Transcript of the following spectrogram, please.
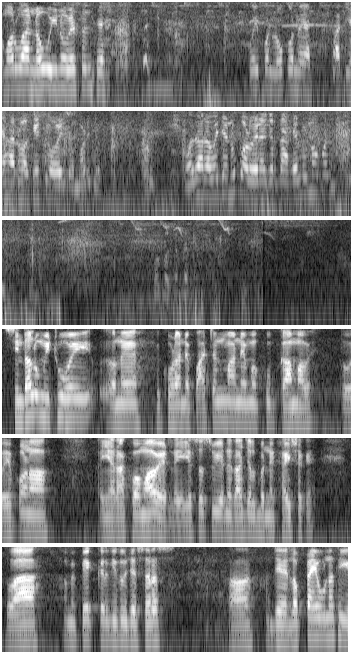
અમારું આ નવું ઇનોવેશન છે. કોઈ પણ લોકોને પાટિયા હારવા ખેંચવો હોય તો મળજો. વધારે વજન ઉપાડો એના કરતાં હેલું ન પડે. સિંધાલું મીઠું હોય અને ઘોડાને પાચનમાં ને એમાં ખૂબ કામ આવે તો એ પણ અહીંયા રાખવામાં આવે એટલે યશસ્વી અને રાજલ બંને ખાઈ શકે. તો આ અમે પેક કરી દીધું છે સરસ. જે લપટાય એવું નથી,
